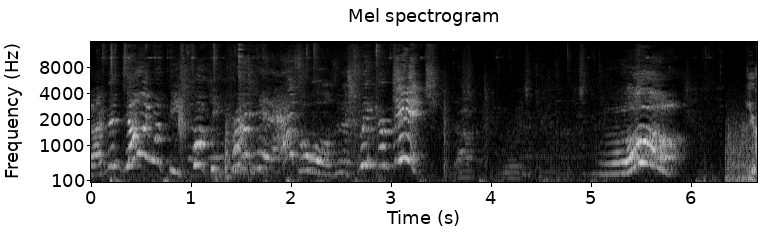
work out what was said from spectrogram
I've been dealing with these fucking crackhead assholes and the tweaker bitch. Ugh. You,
